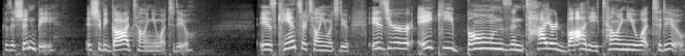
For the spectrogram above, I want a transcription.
Because it shouldn't be. It should be God telling you what to do. Is cancer telling you what to do? Is your achy bones and tired body telling you what to do?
